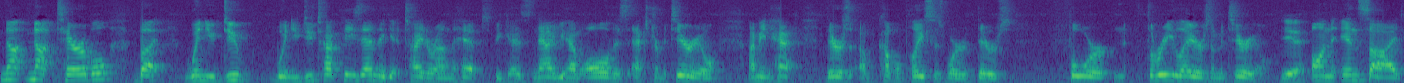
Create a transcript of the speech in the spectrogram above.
not not terrible, but when you do when you do tuck these in, they get tight around the hips because now you have all this extra material. I mean, heck, there's a couple places where there's four, three layers of material yeah. on the inside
